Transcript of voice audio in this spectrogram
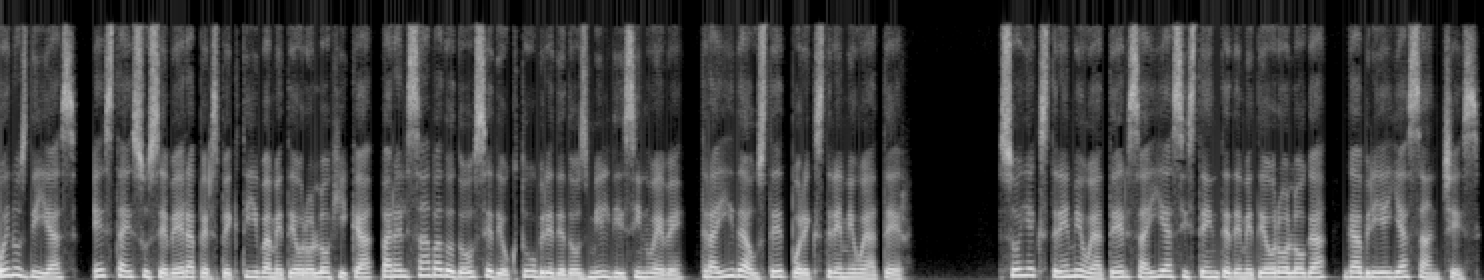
Buenos días, esta es su severa perspectiva meteorológica para el sábado 12 de octubre de 2019, traída a usted por Extreme Weather. Soy Extreme Weather y asistente de meteoróloga, Gabriela Sánchez.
